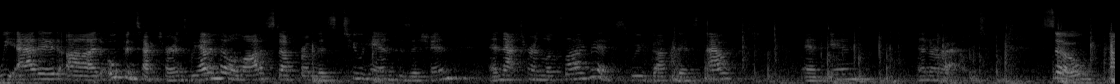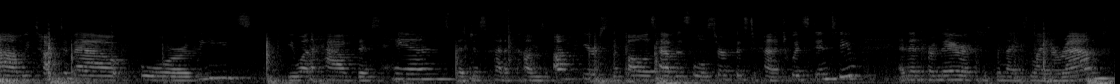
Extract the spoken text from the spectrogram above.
we added uh, an open tuck turn. So we haven't done a lot of stuff from this two-hand position, and that turn looks like this. We've got this out and in and around. So um, we talked about for leads, you want to have this hand that just kind of comes up here, so the follows have this little surface to kind of twist into, and then from there it's just a nice line around.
